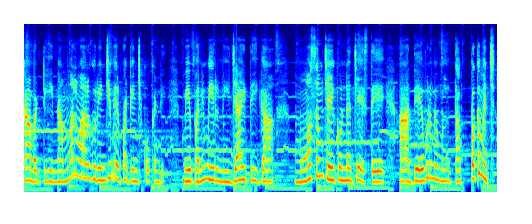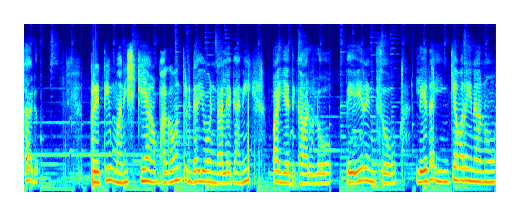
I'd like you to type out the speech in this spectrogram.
కాబట్టి నమ్మని వాళ్ళ గురించి మీరు పట్టించుకోకండి. మీ పని మీరు నిజాయితీగా మోసం చేయకుండా చేస్తే ఆ దేవుడు మిమ్మల్ని తప్పక మెచ్చుతాడు. ప్రతి మనిషికి ఆ భగవంతుడి దయ ఉండాలే కానీ పై అధికారులు పేరెంట్స్ లేదా ఇంకెవరైనానో?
